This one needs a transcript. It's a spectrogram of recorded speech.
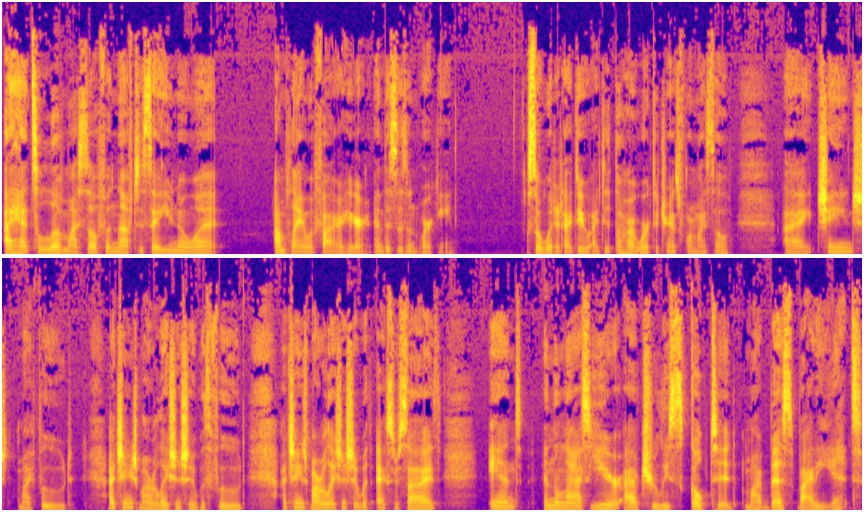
I had to love myself enough to say, you know what? I'm playing with fire here and this isn't working. So what did I do? I did the hard work to transform myself. I changed my food. I changed my relationship with food. I changed my relationship with exercise. And in the last year, I've truly sculpted my best body yet.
